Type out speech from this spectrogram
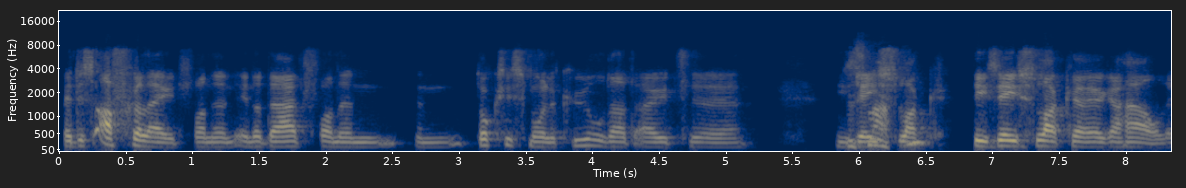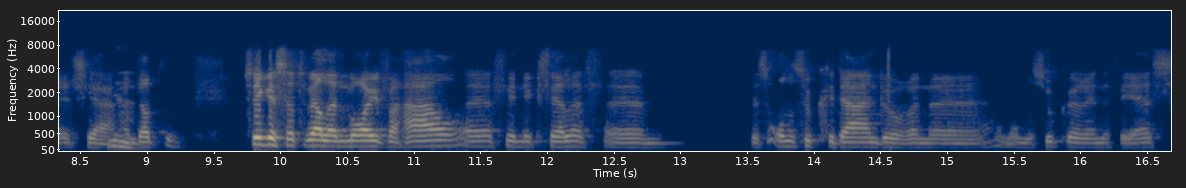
Het is afgeleid van een, inderdaad van een, een toxisch molecuul dat uit uh, die zeeslak die zeeslak uh, gehaald is. Ja. En dat, op zich is dat wel een mooi verhaal, uh, vind ik zelf. Um, er is onderzoek gedaan door een, uh, een onderzoeker in de VS,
